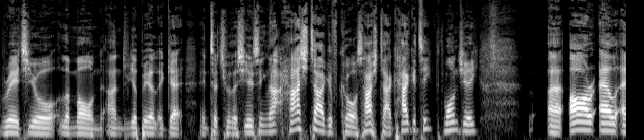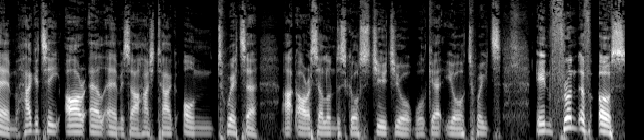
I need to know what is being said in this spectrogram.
Radio Le Mans, and you'll be able to get in touch with us using that hashtag, of course, hashtag Hagerty with one G. Uh, RLM, Hagerty RLM is our hashtag on Twitter at RSL underscore studio. We'll get your tweets in front of us.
